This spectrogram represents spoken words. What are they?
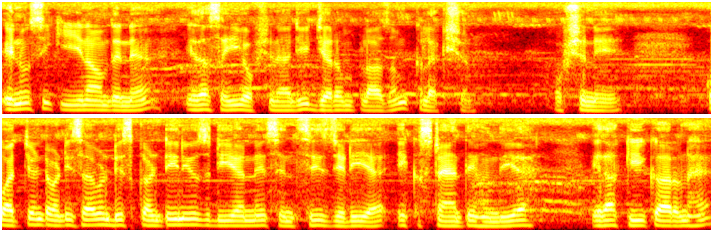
ਇਹਨੂੰ ਅਸੀਂ ਕੀ ਨਾਮ ਦਿੰਦੇ ਆ ਇਹਦਾ ਸਹੀ ਆਪਸ਼ਨ ਹੈ ਜੀ germplasm collection option A question 27 discontinuous DNA synthesis ਜਿਹੜੀ ਹੈ, ਇੱਕ ਸਟੈਂਡ ਤੇ ਹੁੰਦੀ ਹੈ। ਇਹਦਾ ਕੀ ਕਾਰਨ ਹੈ?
